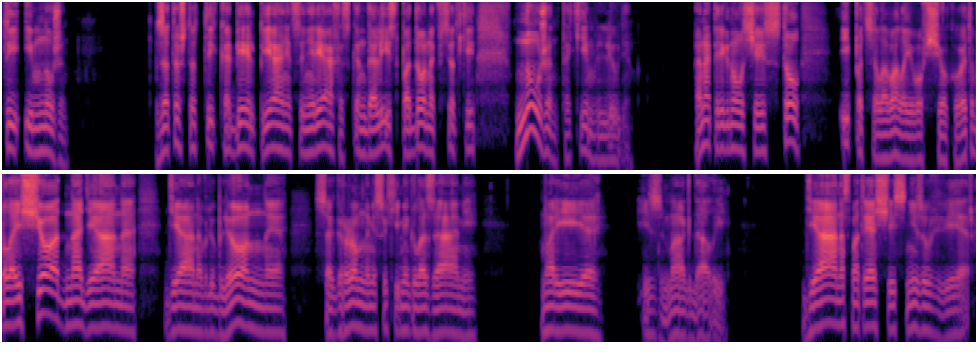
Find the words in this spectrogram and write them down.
ты им нужен. За то, что ты, кобель, пьяница, неряха, скандалист, подонок, все-таки нужен таким людям. Она перегнулась через стол и и поцеловала его в щеку. Это была еще одна Диана, Диана влюбленная, с огромными сухими глазами. Мария из Магдалы. Диана, смотрящая снизу вверх.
